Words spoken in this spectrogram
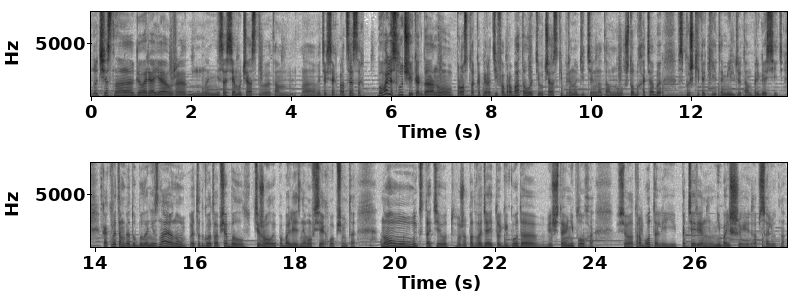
Ну, честно говоря, я уже ну, не совсем участвую там э, в этих всех процессах. Бывали случаи, когда, ну, просто кооператив обрабатывал эти участки принудительно, там, ну, чтобы хотя бы вспышки какие-то мильдю там пригасить. Как в этом году было, не знаю. Ну, этот год вообще был тяжелый по болезням у всех, в общем-то. Но мы, кстати, вот уже подводя итоги года, я считаю, неплохо все отработали, и потери ну, небольшие абсолютно.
